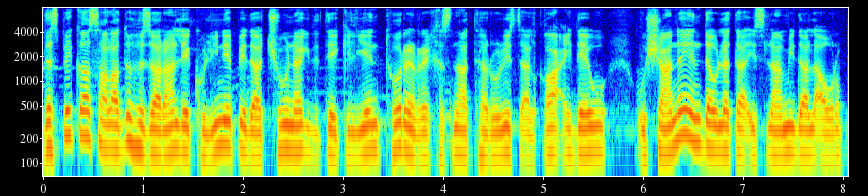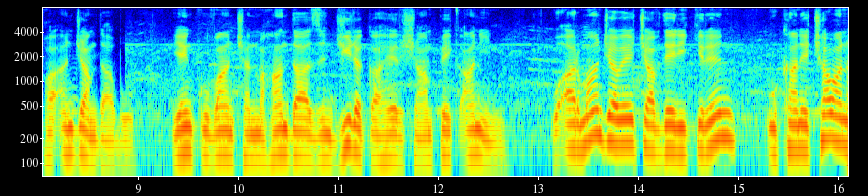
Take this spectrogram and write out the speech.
دسپیکا سالا 2000 لی کولینې پیدا چونک د تکلین تورن رخصنا تروریست القاعده او شانه ان دولت اسلامی د اروپا انجام دابو ین کووان چن مهان دا زنجیر قاهر شام پیک آنین و آرمان جاوی چاودری کرن او کانه چاوان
